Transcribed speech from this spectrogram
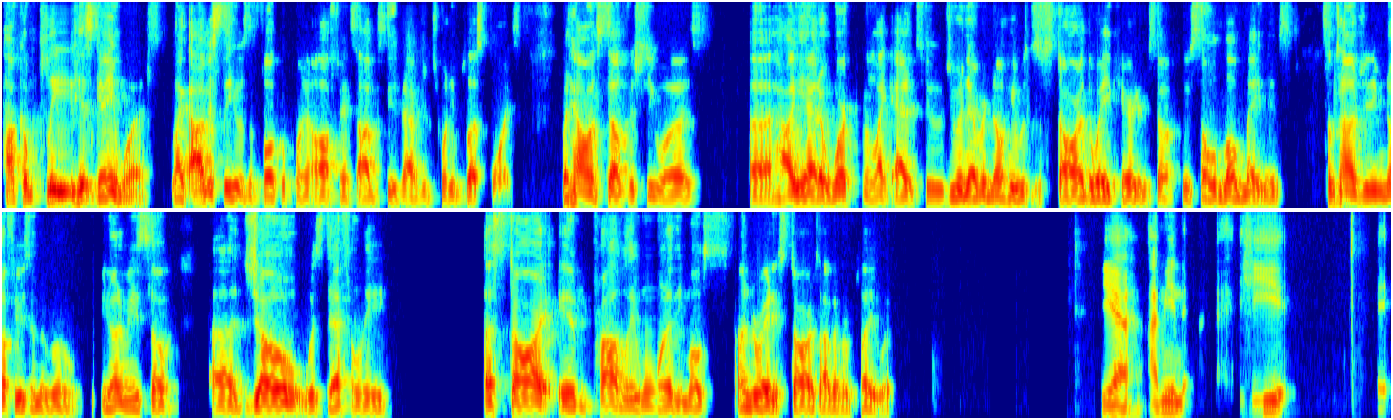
how complete his game was. Like obviously he was the focal point of offense. Obviously he's averaging 20 plus points, but how unselfish he was uh, how he had a workman-like attitude. You would never know he was a star the way he carried himself. He was so low maintenance. Sometimes you didn't even know if he was in the room. You know what I mean? So uh, Joe was definitely a star and probably one of the most underrated stars I've ever played with. Yeah, I mean, he. It,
